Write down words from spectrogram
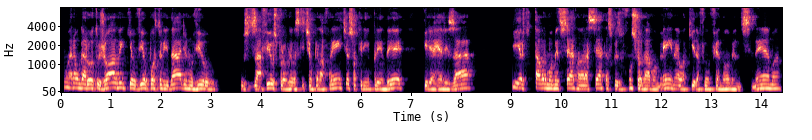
Então era um garoto jovem que eu via oportunidade, não viu os desafios, os problemas que tinham pela frente, eu só queria empreender, queria realizar. E eu estava no momento certo, na hora certa, as coisas funcionavam bem, né? O Akira foi um fenômeno de cinema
